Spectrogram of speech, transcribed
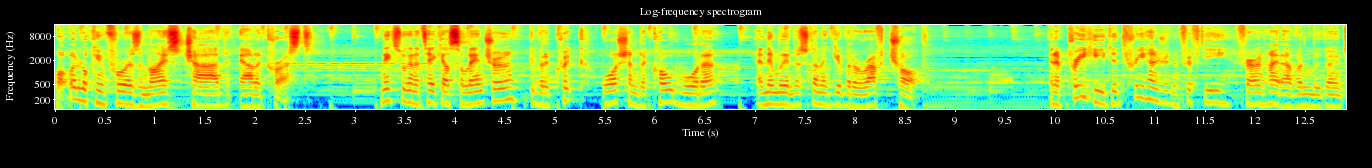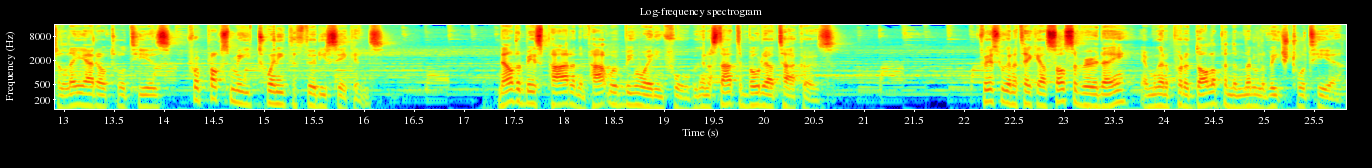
What we're looking for is a nice charred outer crust. Next we're going to take our cilantro, give it a quick wash under cold water and then we're just going to give it a rough chop. In a preheated 350 Fahrenheit oven, we're going to lay out our tortillas for approximately 20 to 30 seconds. Now the best part and the part we've been waiting for, we're going to start to build our tacos. First we're going to take our salsa verde and we're going to put a dollop in the middle of each tortilla.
